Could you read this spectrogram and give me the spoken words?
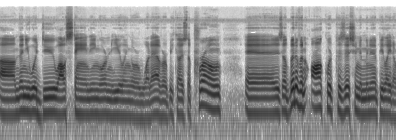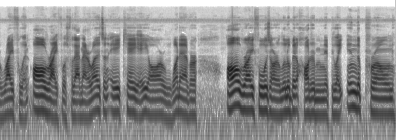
um, than you would do while standing or kneeling or whatever, because the prone is a bit of an awkward position to manipulate a rifle, and all rifles for that matter, whether it's an AK, AR, whatever. All rifles are a little bit harder to manipulate in the prone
